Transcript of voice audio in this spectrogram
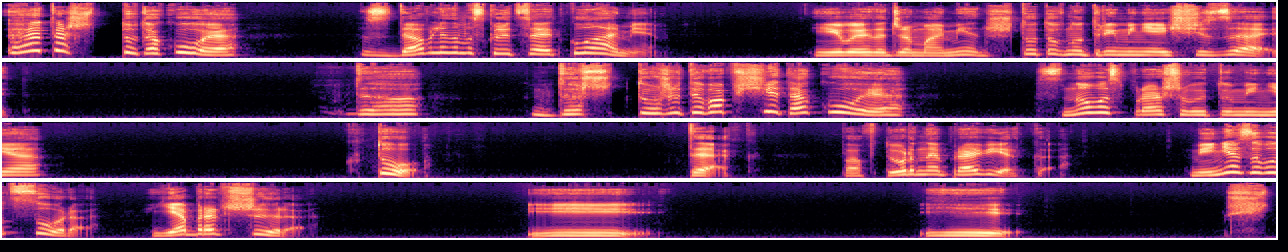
«Это что такое?» Сдавленно восклицает Клами. И в этот же момент что-то внутри меня исчезает. «Да... да что же ты вообще такое?» Снова спрашивает у меня... «Кто?» Так, повторная проверка. Меня зовут Сора, я брат Шира. И... и... Что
